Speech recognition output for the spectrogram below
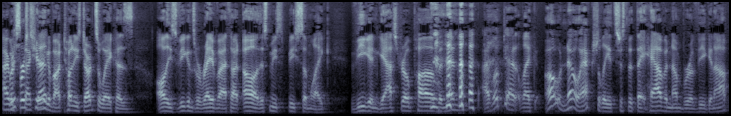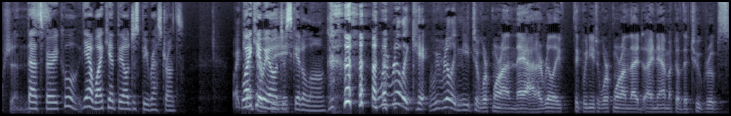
I when first hearing that. about Tony's Darts Away because all these vegans were raving, I thought, "Oh, this must be some like vegan gastropub." And then I looked at it like, "Oh no, actually, it's just that they have a number of vegan options." That's very cool. Yeah, why can't they all just be restaurants? Why Why can't we all just get along? we really can't. We really need to work more on that. I really think we need to work more on the dynamic of the two groups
